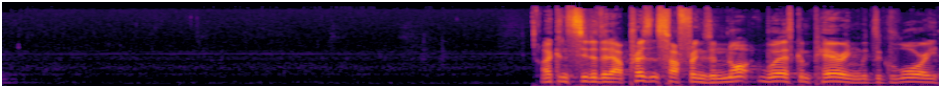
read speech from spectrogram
I consider that our present sufferings are not worth comparing with the glory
